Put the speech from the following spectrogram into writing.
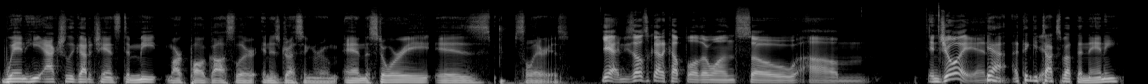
When he actually got a chance to meet Mark Paul Gosselaar in his dressing room, and the story is hilarious. Yeah, and he's also got a couple other ones. So um, enjoy. And Yeah, I think he talks about the nanny.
